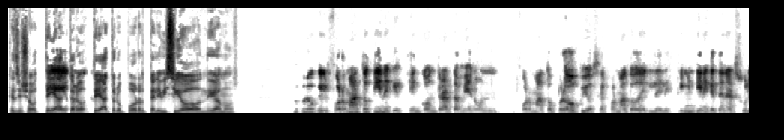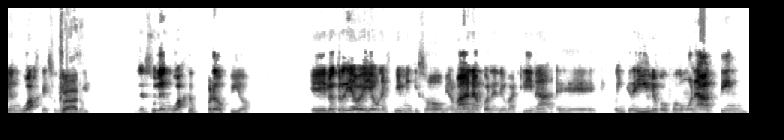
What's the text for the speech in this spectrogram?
qué sé yo, teatro, teatro por televisión, digamos. Yo creo que el formato tiene que encontrar también un formato propio, o sea, el formato del, streaming tiene que tener su lenguaje, eso quiere decir. Tener su lenguaje propio. el otro día veía un streaming que hizo mi hermana, ponele Marilina, eh, que fue increíble porque fue como un acting,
